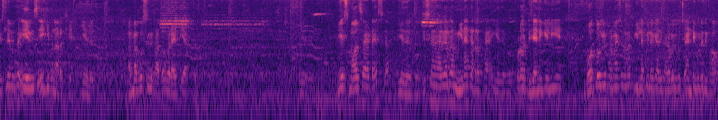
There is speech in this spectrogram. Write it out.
इसलिए मतलब इयरिंग्स एक ही बना रखे हैं। ये देखो। अब मैं आपको उसकी दिखाता हूँ वैरायटी आपको। ये स्मॉल सेट है इसका। ये देखो। इसके हर का मीना कर रखा है। ये देखो। थोड़ा डिज़ाइनिंग के लिए बहुत लोगों की फरमाइश होती है पीला पीला क्या दिखा रहा है? कुछ एंटी वगैरह दिखाओ।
